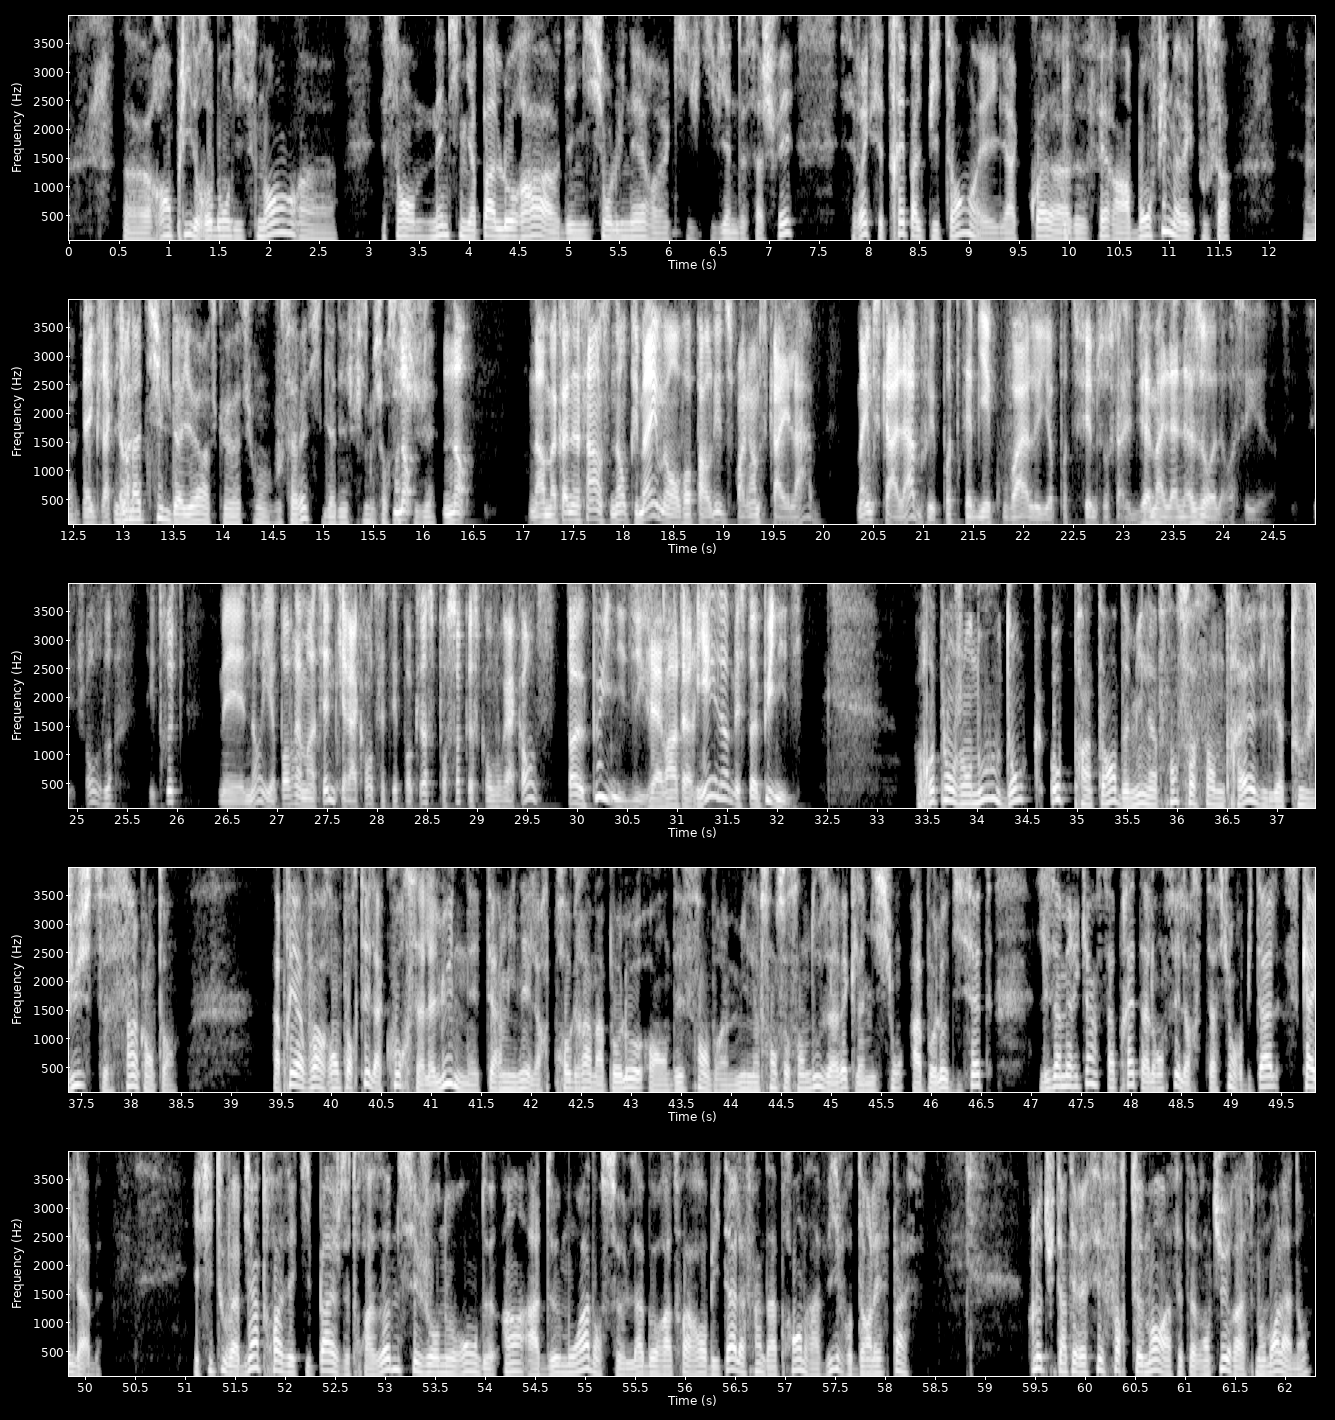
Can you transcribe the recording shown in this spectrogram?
euh, remplie de rebondissements, euh, et sans, même s'il n'y a pas l'aura euh, des missions lunaires qui, qui viennent de s'achever, c'est vrai que c'est très palpitant et il y a quoi de faire un bon film avec tout ça. Exactement. Y en a-t-il d'ailleurs? Est-ce que, est que, vous savez s'il y a des films sur ce non, sujet? Non, non, à ma connaissance, non. Puis même, on va parler du programme Skylab. Même Skylab, je n'ai pas très bien couvert. Il n'y a pas de film sur Skylab. Évidemment, la NASA, c'est ces choses-là, ces trucs. Mais non, il n'y a pas vraiment de film qui raconte cette époque-là. C'est pour ça que ce qu'on vous raconte, c'est un peu inédit. J'invente rien, là, mais c'est un peu inédit. Replongeons-nous donc au printemps de 1973, il y a tout juste 50 ans. Après avoir remporté la course à la Lune et terminé leur programme Apollo en décembre 1972 avec la mission Apollo 17, les Américains s'apprêtent à lancer leur station orbitale Skylab. Et si tout va bien, trois équipages de trois hommes séjourneront de 1 à 2 mois dans ce laboratoire orbital afin d'apprendre à vivre dans l'espace. Claude, tu t'intéressais fortement à cette aventure à ce moment-là, non?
